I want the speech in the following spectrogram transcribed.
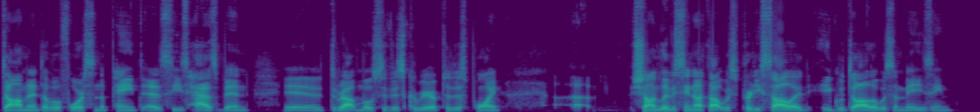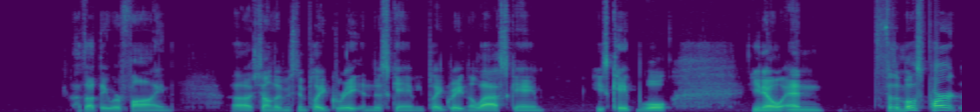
dominant of a force in the paint as he has been uh, throughout most of his career up to this point. Uh, Shaun Livingston, I thought, was pretty solid. Iguodala was amazing. I thought they were fine. Uh, Shaun Livingston played great in this game. He played great in the last game. He's capable, you know, and for the most part,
